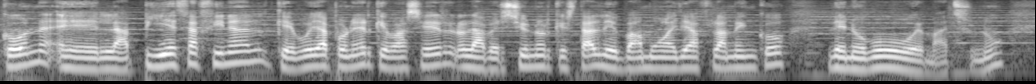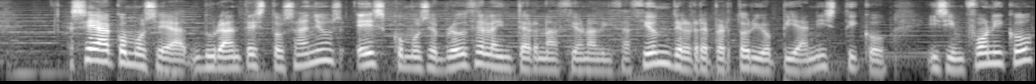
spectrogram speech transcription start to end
con eh, la pieza final que voy a poner, que va a ser la versión orquestal de Vamos allá flamenco de Nobuo Ematsu, ¿no? Sea como sea, durante estos años es como se produce la internacionalización del repertorio pianístico y sinfónico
